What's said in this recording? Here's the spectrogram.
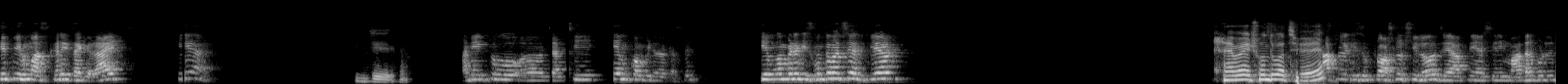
সিপিইউ মাঝখানেই থাকে রাইট ক্লিয়ার জি আমি একটু আহ, যাচ্ছি টিএম কম্পিউটারের কাছে। টিএম কম্পিউটার কি শুনতে পাচ্ছেন? ক্লিয়ার হ্যাঁ ভাই শুনতে পাচ্ছি আপনার কিছু প্রশ্ন ছিল যে আপনি সেই মাদারবোর্ডের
